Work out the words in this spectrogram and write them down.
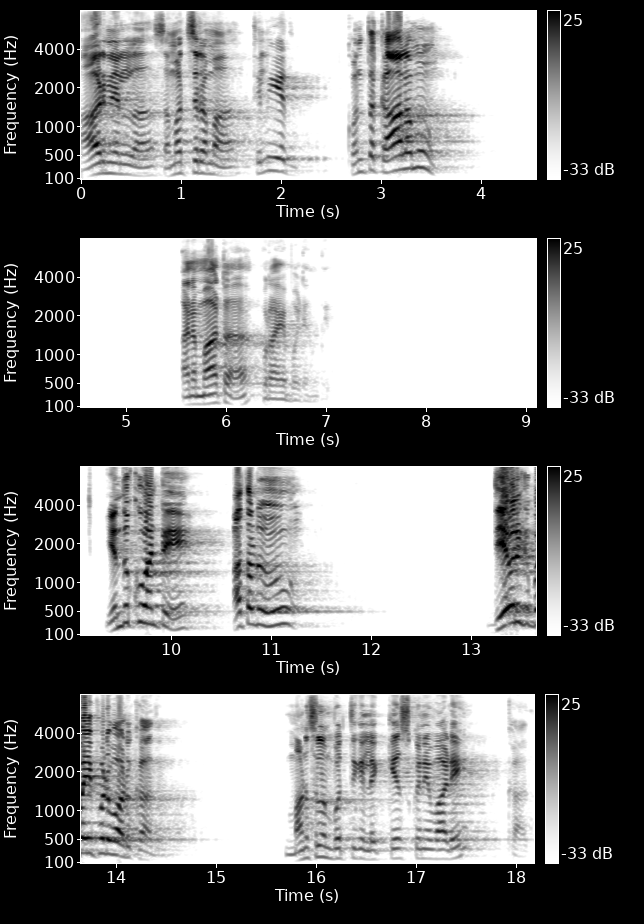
ఆరు నెలల సంవత్సరమా తెలియదు. కొంతకాలము అనే మాట వ్రాయబడింది. ఎందుకు అంటే అతడు దేవునికి భయపడేవాడు కాదు. మనసులను బొత్తిగా లెక్కేసుకునేవాడే కాదు.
